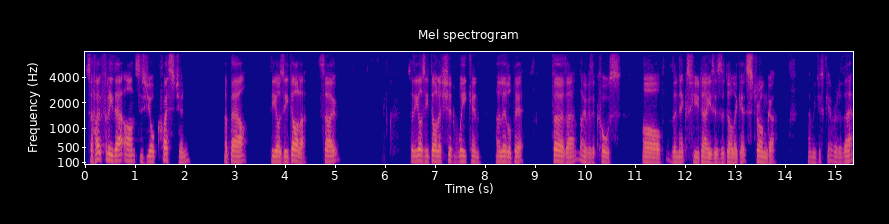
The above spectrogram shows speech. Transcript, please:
So hopefully that answers your question about the Aussie dollar. So, so the Aussie dollar should weaken a little bit further over the course of the next few days as the dollar gets stronger. Let me just get rid of that.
